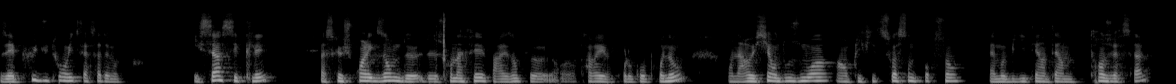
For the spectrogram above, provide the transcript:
vous n'avez plus du tout envie de faire ça demain. Et ça, c'est clé, parce que je prends l'exemple de, ce qu'on a fait, par exemple, on travaille pour le groupe Renault, on a réussi en 12 mois à amplifier de 60% la mobilité interne transversale,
